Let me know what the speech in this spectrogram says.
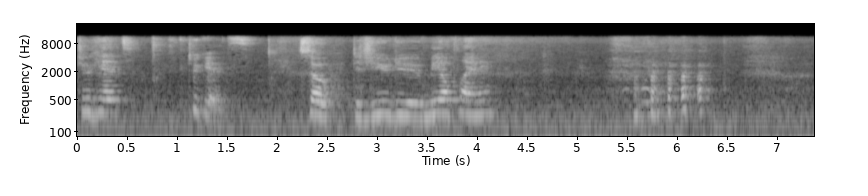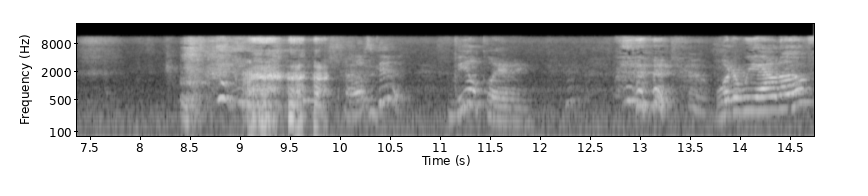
Two kids. Two kids. So did you do meal planning? That was good. Meal planning. what are we out of?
